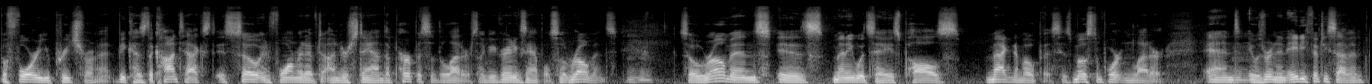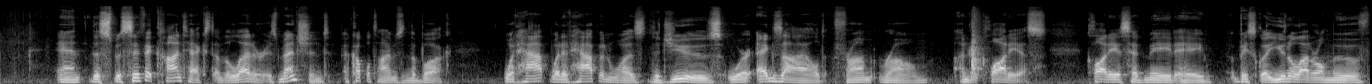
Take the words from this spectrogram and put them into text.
before you preach from it because the context is so informative to understand the purpose of the letters. Like a great example. So Romans. Mm-hmm. So Romans is, many would say, is Paul's magnum opus, his most important letter. And mm-hmm. it was written in AD 57. And the specific context of the letter is mentioned a couple times in the book what, hap- what had happened was the Jews were exiled from Rome under Claudius. Claudius had made a basically a unilateral move,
